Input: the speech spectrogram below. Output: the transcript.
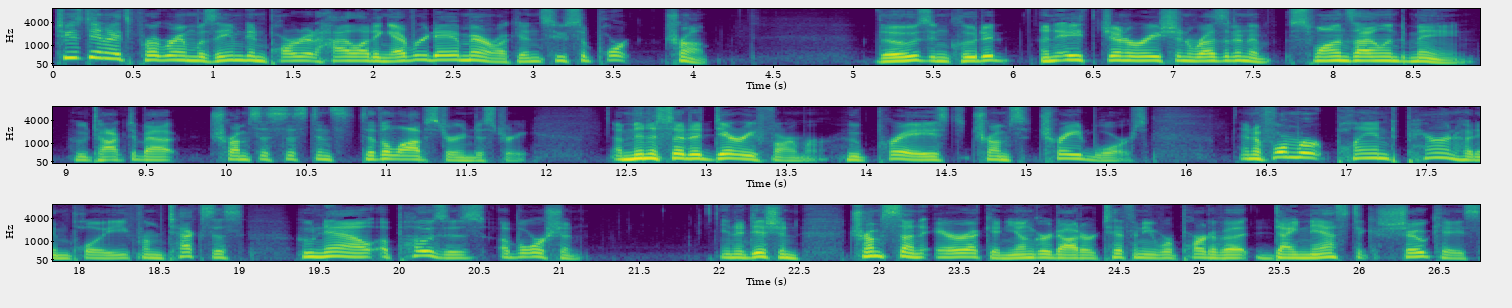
Tuesday night's program was aimed in part at highlighting everyday Americans who support Trump. Those included an eighth generation resident of Swans Island, Maine, who talked about Trump's assistance to the lobster industry, a Minnesota dairy farmer who praised Trump's trade wars, and a former Planned Parenthood employee from Texas who now opposes abortion. In addition, Trump's son Eric and younger daughter Tiffany were part of a dynastic showcase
